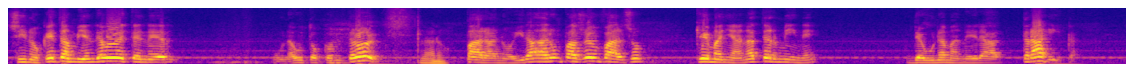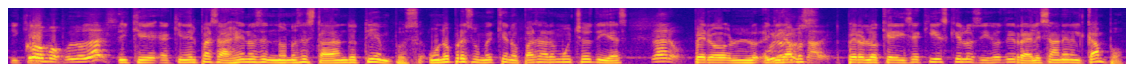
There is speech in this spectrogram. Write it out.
sino que también debo de tener un autocontrol claro. para no ir a dar un paso en falso que mañana termine de una manera trágica. Y ¿Cómo pudo darse? Y que aquí en el pasaje no, no nos está dando tiempos. Uno presume que no pasaron muchos días, claro, pero lo, digamos, pero lo que dice aquí es que los hijos de Israel estaban en el campo.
